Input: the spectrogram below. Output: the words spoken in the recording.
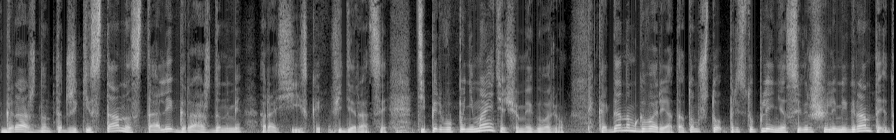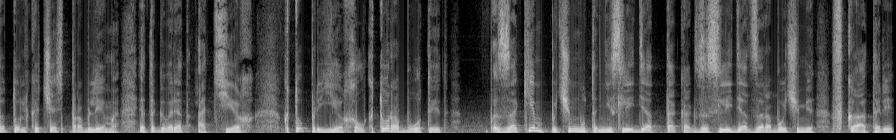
граждан Таджикистана стали гражданами Российской Федерации. Теперь вы понимаете, о чем я говорю? Когда нам говорят о том, что преступления совершили мигранты, это только часть проблемы. Это говорят о тех, кто приехал, кто работает, за кем почему-то не следят так, как заследят за рабочими в Катаре,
